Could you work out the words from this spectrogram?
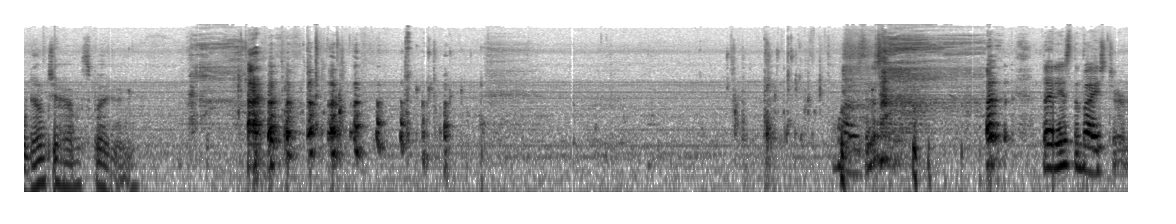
Well, don't you have a spoon? What is it? that is the baster.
